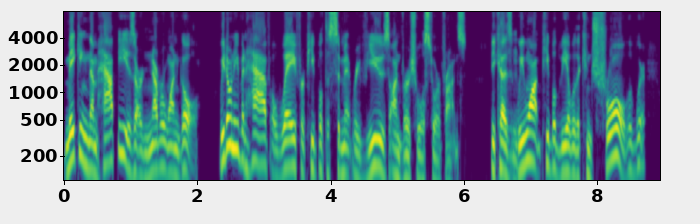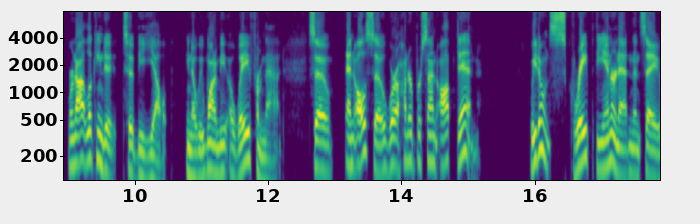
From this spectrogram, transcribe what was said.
Making them happy is our number one goal. We don't even have a way for people to submit reviews on virtual storefronts because mm-hmm. we want people to be able to control. We're we're not looking to to be Yelp. You know, we want to be away from that. So, and also we're 100% opt-in. We don't scrape the internet and then say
